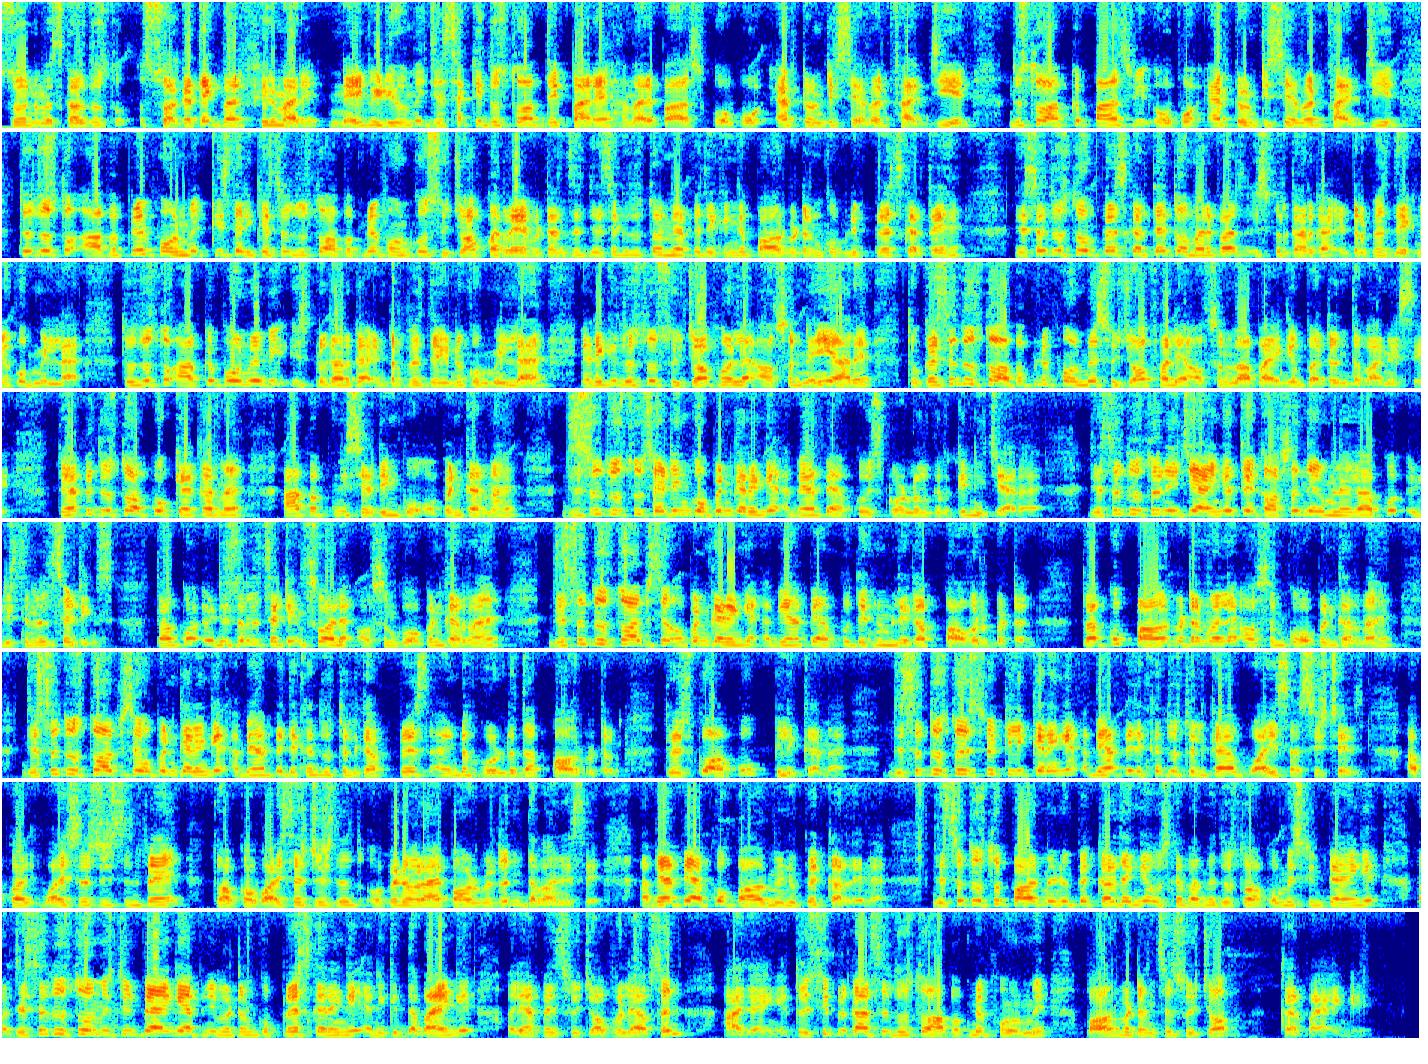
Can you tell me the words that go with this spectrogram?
सो so, नमस्कार दोस्तों स्वागत है एक बार फिर हमारे नए वीडियो में। जैसा कि दोस्तों आप देख पा रहे हैं हमारे पास Oppo F27 5G है। दोस्तों आपके पास भी Oppo F27 5G है। तो दोस्तों आप अपने फ़ोन में किस तरीके से दोस्तों आप अपने फ़ोन को स्विच ऑफ़ कर रहे हैं बटन से? जैसे कि दोस्तों हम यहाँ पे देखेंगे पावर बटन को अपनी प्रेस करते हैं। जैसे दोस्तों हम प्रेस करते हैं तो हमारे पास इस प्रकार का इंटरफेस देखने को मिल रहा है। तो दोस्तों आपके फ़ोन में भी इस प्रकार का इंटरफेस देखने को मिल रहा है। यानी कि दोस्तों स्विच ऑफ़ वाले ऑप्शन नहीं आ रहे। तो कैसे दोस्तों आप अपने फ़ोन में स्विच ऑफ़ वाले ऑप्शन ला पाएँगे बटन दबाने से? तो यहाँ पे दोस्तों आपको क्या करना है, आप अपनी सेटिंग को ओपन करना है। जैसे दोस्तों सेटिंग को ओपन करेंगे, अब यहाँ पे आपको स्क्रॉल करके नीचे आना है। जैसे दोस्तों, नीचे आएँगे तो एक ऑप्शन देखने मिलेगा आपको एडिशनल सेटिंग्स तो आपको एडिशनल सेटिंग्स वाले ऑप्शन को ओपन करना है। जैसे दोस्तों, आप इसे ओपन करेंगे, अब यहाँ पे आपको देखने मिलेगा पावर बटन तो आपको पावर बटन वाले ऑप्शन को ओपन करना है। जैसे दोस्तों, आप इसे ओपन करेंगे, अब यहाँ पे देखें दोस्तों, लिखा press and hold the power button तो इसको आपको क्लिक करना है। जैसे दोस्तों, इस पर क्लिक करेंगे, अब यहाँ पे देखें दोस्तों, लिखा है वॉइस असिस्टेंस आपका वॉइस असिस्टेंस पे है तो आपका वॉइस असिस्टेंस ओपन हो रहा है पावर बटन दबाने से। अब यहाँ पे आपको पावर मेनू पे कर देना है। जैसे दोस्तों पावर मेनू पे कर देंगे, उसके बाद में दोस्तों आप होम स्क्रीन पे आएँगे। और जैसे दोस्तों होम स्क्रीन पे आएँगे, अपनी बटन को प्रेस करेंगे, यानी कि दबाएँगे, और यहाँ पे स्विच ऑफ़ वाले ऑप्शन आ जाएँगे। तो इसी प्रकार से दोस्तों आप अपने फ़ोन में पावर बटन से स्विच ऑफ़ कर पाएँगे।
